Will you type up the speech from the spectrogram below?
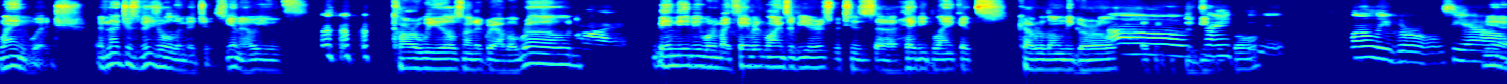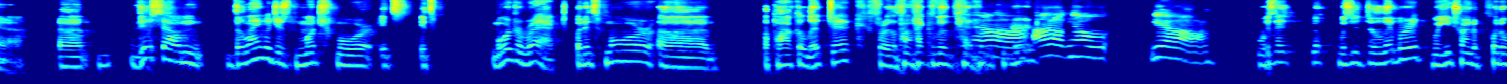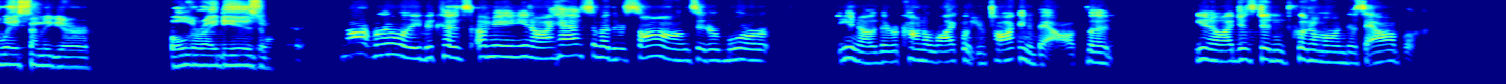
language and not just visual images. You know, you've car wheels on a gravel road. Maybe one of my favorite lines of yours, which is uh, heavy blankets cover lonely girl. Oh, thank you. Lonely girls, yeah. Yeah. Uh, this album, the language is much more. It's it's more direct, but it's more uh, apocalyptic, for the lack of a better yeah, word. I don't know. Yeah. Was it was it deliberate? Were you trying to put away some of your older ideas, or not really? Because I mean, you know, I have some other songs that are more, you know, that are kind of like what you're talking about, but you know, I just didn't put them on this album.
